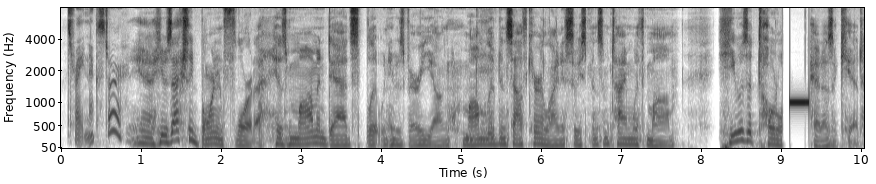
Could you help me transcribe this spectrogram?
It's right next door. Yeah, he was actually born in Florida. His mom and dad split when he was very young. Mom Okay. lived in South Carolina, so he spent some time with mom. He was a total head as a kid.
